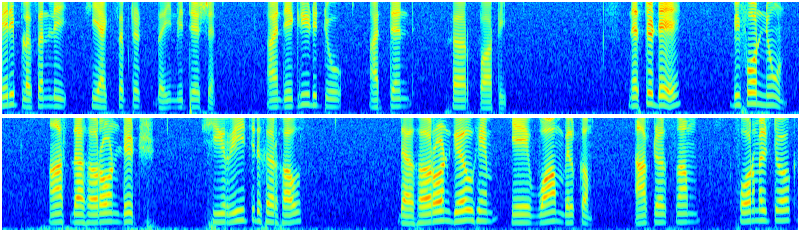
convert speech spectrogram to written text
Very pleasantly, he accepted the invitation and agreed to attend her party. Next day, before noon, as the heron did, he reached her house. The heron gave him a warm welcome. After some formal talk,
